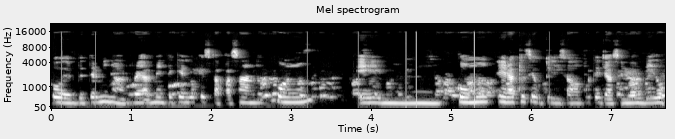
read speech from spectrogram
poder determinar realmente qué es lo que está pasando con em, cómo era que se utilizaba porque ya se me olvidó.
